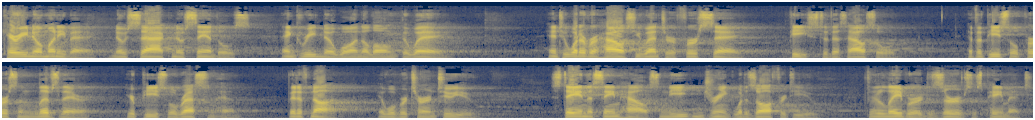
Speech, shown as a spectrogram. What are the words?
Carry no money bag, no sack, no sandals, and greet no one along the way. And to whatever house you enter, first say, Peace to this household. If a peaceful person lives there, your peace will rest on him. But if not, it will return to you. Stay in the same house and eat and drink what is offered to you, for the laborer deserves his payment.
